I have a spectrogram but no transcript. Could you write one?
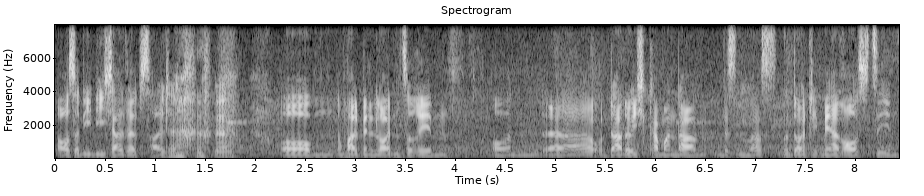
außer die, die ich halt selbst halte, ja. um, um, halt mit den Leuten zu reden. Und, äh, und dadurch kann man da ein bisschen was deutlich mehr rausziehen.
